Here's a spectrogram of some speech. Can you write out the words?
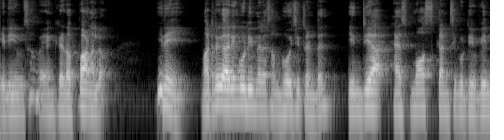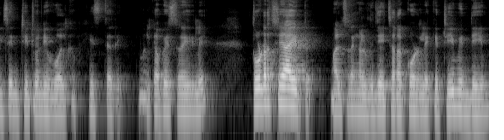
ഇനിയും സമയം കിടപ്പാണല്ലോ. ഇനി മറ്റൊരു കാര്യം കൂടി ഇന്നലെ സംഭവിച്ചിട്ടുണ്ട്. India has most consecutive wins in T twenty world cup history world cup ഹിസ്റ്ററിയിൽ തുടർച്ചയായിട്ട് മത്സരങ്ങൾ വിജയിച്ച റെക്കോർഡിലേക്ക് ടീം ഇന്ത്യയും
